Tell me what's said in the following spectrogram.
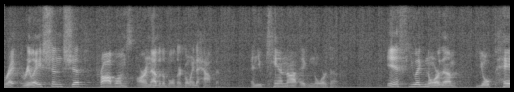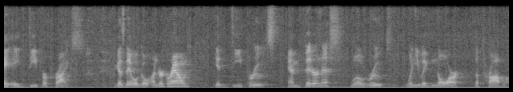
Re- relationship problems are inevitable, they're going to happen, and you cannot ignore them. If you ignore them, you'll pay a deeper price. Because they will go underground, get deep roots, and bitterness will root when you ignore the problem.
